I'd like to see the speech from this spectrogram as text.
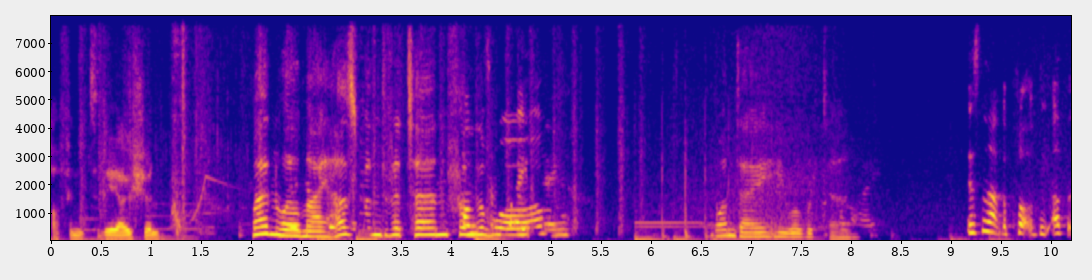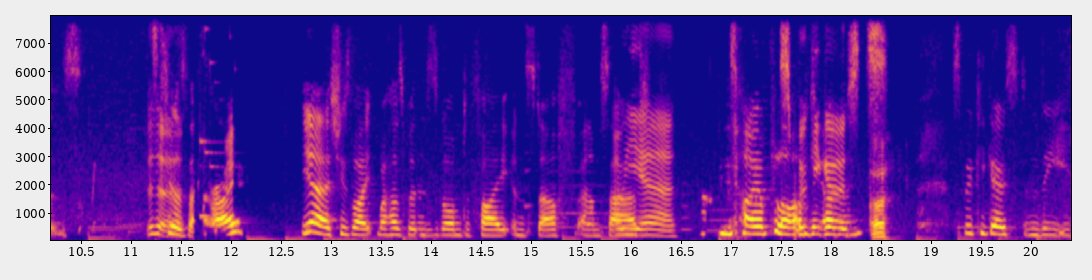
uh, off into the ocean. When will my husband return from the war? Contemplating. One day he will return. Isn't that the plot of the others? Is She does that, right? Yeah, she's like, my husband has gone to fight and stuff, and I'm sad. Oh yeah. The entire plot. Spooky the ghosts. Uh, Spooky ghost, indeed.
